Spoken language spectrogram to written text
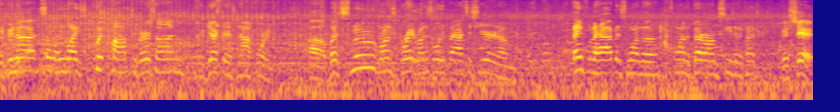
If you're not someone who likes quick pops of airtime, the ejector is not for you. Uh, but it's smooth, runs great, runs really fast this year, and I'm thankful to have it. It's one of the it's one of the better RMCs in the country. For sure.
